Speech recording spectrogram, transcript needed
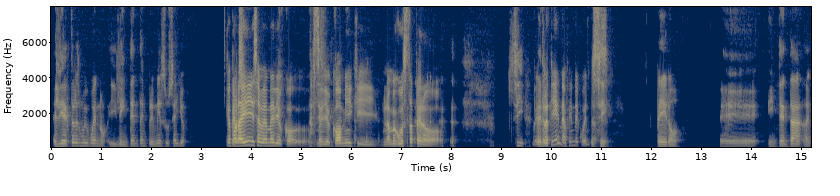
El director es muy bueno y le intenta imprimir su sello. Que Pero por sí. ahí se ve medio, Sí. medio cómic y no me gusta, pero Sí, pero, entretiene a fin de cuentas. sí, pero eh, intenta eh,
